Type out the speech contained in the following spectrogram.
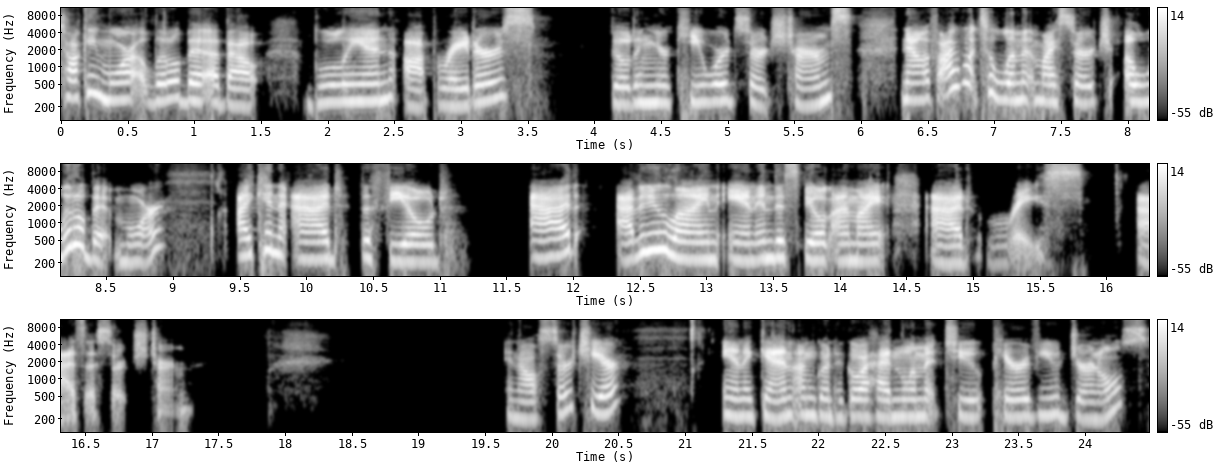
talking more a little bit about Boolean operators building your keyword search terms. Now, if I want to limit my search a little bit more, I can add the field, add, add a new line, and in this field, I might add race as a search term. And I'll search here. And again, I'm going to go ahead and limit to peer-reviewed journals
